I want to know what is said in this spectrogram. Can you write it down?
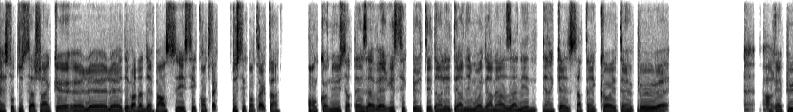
euh, surtout sachant que euh, le, département de la défense et ses tous ses contracteurs ont connu certains avaries de sécurité dans les derniers mois dernières années, dans lesquels certains cas étaient un peu auraient pu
